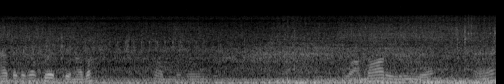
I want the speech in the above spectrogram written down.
হাতে থেকে প্লেট কিনে বা ও আমার ইলিয়ে হ্যাঁ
